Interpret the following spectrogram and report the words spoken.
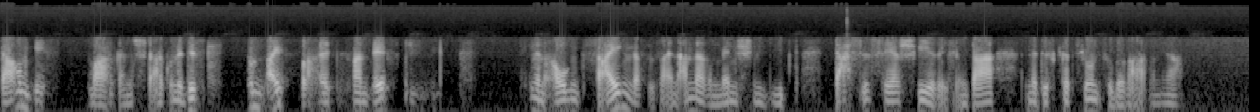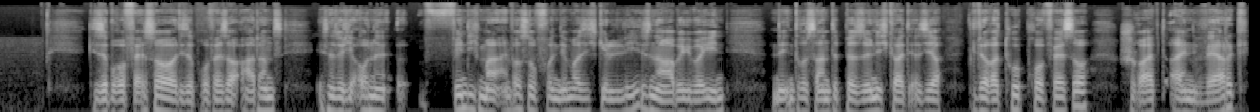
darum geht es mal ganz stark. Und eine Diskussion halt, man selbst in den Augen zeigen, dass es einen anderen Menschen gibt das ist sehr schwierig und da eine Diskretion zu bewahren, ja. Dieser Professor, dieser Professor Adams ist natürlich auch eine, finde ich mal einfach so von dem, was ich gelesen habe über ihn, eine interessante Persönlichkeit. Er ist ja Literaturprofessor, schreibt ein Werk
